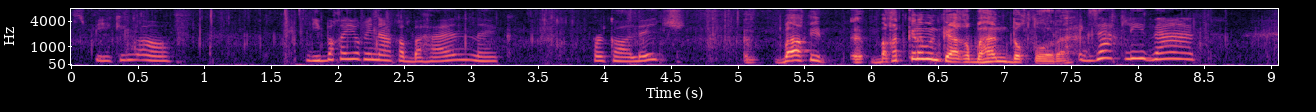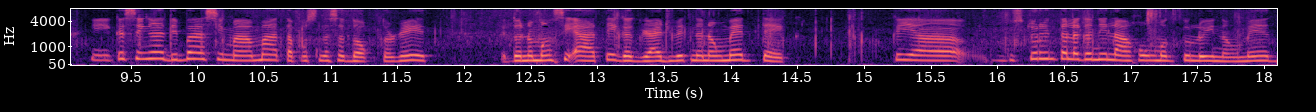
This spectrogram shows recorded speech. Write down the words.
Speaking of, di ba kayo kinakabahan? Like, for college? Bakit? Eh, bakit ka naman kakabahan, doktora? Exactly that. Eh, kasi nga, di ba, si mama tapos na sa doctorate. Ito namang si ate, gagraduate na ng medtech. Kaya, gusto rin talaga nila akong magtuloy ng med.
